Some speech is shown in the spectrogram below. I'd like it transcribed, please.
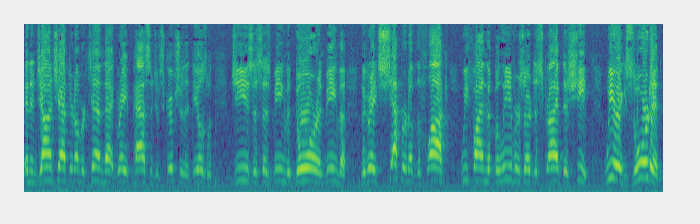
And in John chapter number 10, that great passage of Scripture that deals with Jesus as being the door and being the, the great shepherd of the flock, we find that believers are described as sheep. We are exhorted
